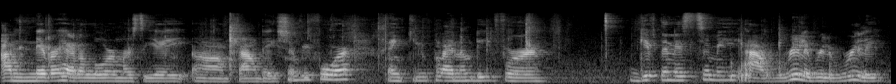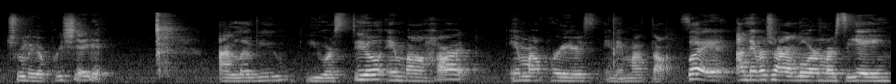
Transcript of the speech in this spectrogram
I never had a Laura Mercier um, foundation before. Thank you, Platinum D, for gifting this to me. I really, really, really, truly appreciate it. I love you. You are still in my heart, in my prayers, and in my thoughts. But I never tried Laura Mercier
